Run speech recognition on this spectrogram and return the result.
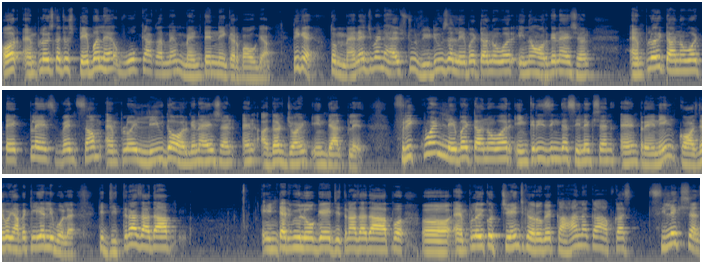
और एम्प्लॉयज़ का जो स्टेबल है, वो क्या करना है? मेंटेन नहीं कर पाओगे ठीक है? तो management helps to reduce a labour turnover in a organization Employee turnover take place when some employee leave the organization and other join in their place. Frequent labour turnover increasing the selection and training cost देखो, यहाँ पे क्लियरली बोला है कि जितना ज़्यादा आप इंटरव्यू लोगे, जितना ज़्यादा आप एम्प्लॉय को चेंज करोगे, कहाँ ना कहाँ आपका सिलेक्शन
